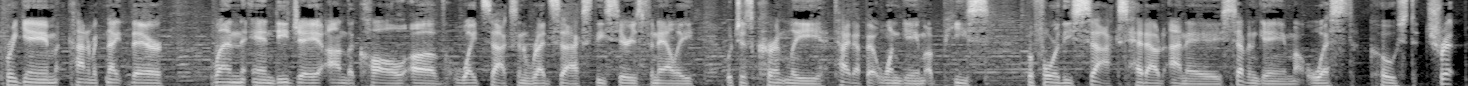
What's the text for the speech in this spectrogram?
Pre-game, Connor McKnight there. Len and DJ on the call of White Sox and Red Sox, the series finale, which is currently tied up at one game apiece before the Sox head out on a seven game West Coast trip.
